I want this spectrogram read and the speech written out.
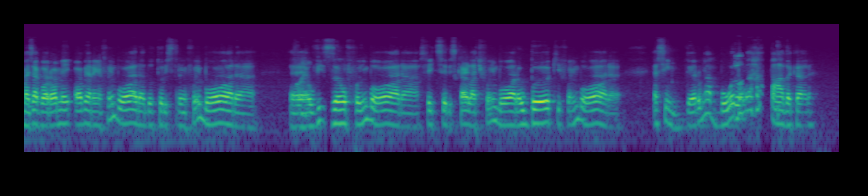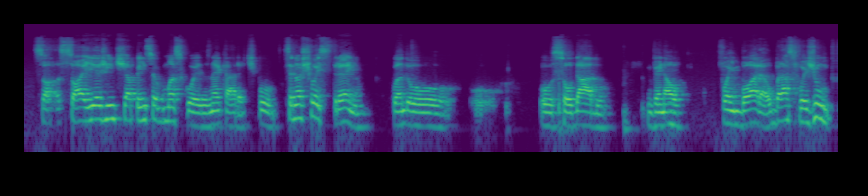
Mas agora Homem-Aranha foi embora, Doutor Estranho foi embora, é, o Visão foi embora, a Feiticeira Escarlate foi embora, o Buck foi embora. Assim, deram uma boa uma rapada, cara. Só, só aí a gente já pensa em algumas coisas, né, cara? Tipo, você não achou estranho quando o, o, o soldado invernal foi embora, o braço foi junto?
